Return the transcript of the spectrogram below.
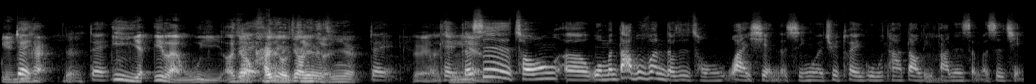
眼睛看对对一眼一览无遗，而且很有教练的经验，对对，OK。验可是从呃，我们大部分都是从外显的行为去推估他到底发生什么事情，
